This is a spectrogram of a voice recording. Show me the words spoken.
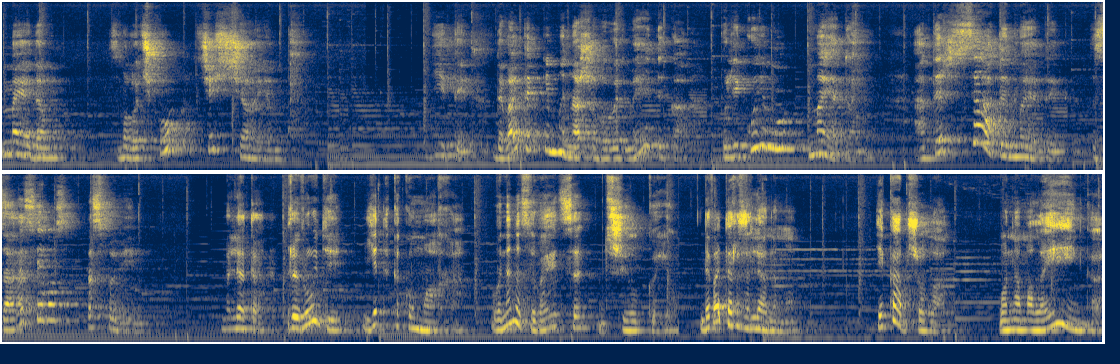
медом з молочком чи з чаєм. Діти, давайте і ми нашого ведмедика полікуємо медом. А де ж взяти медик? Зараз я вас розповім. Малята, в природі є така комаха. Вона називається бджілкою. Давайте розглянемо, яка бджола? Вона маленька,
